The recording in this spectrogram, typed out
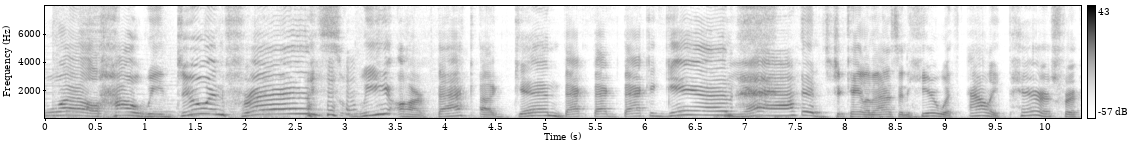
Well, how we doing, friends? we are back again, back, back, back again. Yeah. It's Jacqueline Madison here with Allie Parrish for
